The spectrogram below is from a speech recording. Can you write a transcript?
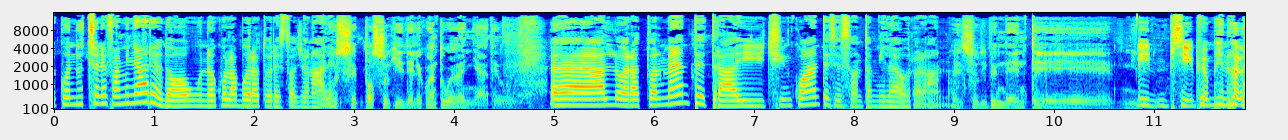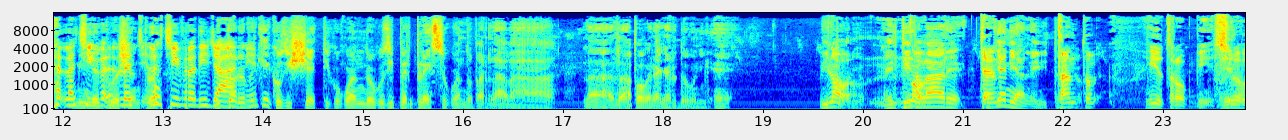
A conduzione familiare ed ho un collaboratore stagionale. Se posso chiederle, quanto guadagnate voi? Eh, allora, attualmente tra i 50 e i 60 mila euro l'anno. il suo dipendente? I, sì, più o meno la, la, cifra, la, la, cifra, di Gianni. Vittorio, perché così scettico, quando, così perplesso quando parlava la, la povera Gardoni? Eh. Vittorio, no, è il titolare. No, Quanti anni ha lei, Vittorio? Tanto, io troppi, sono,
